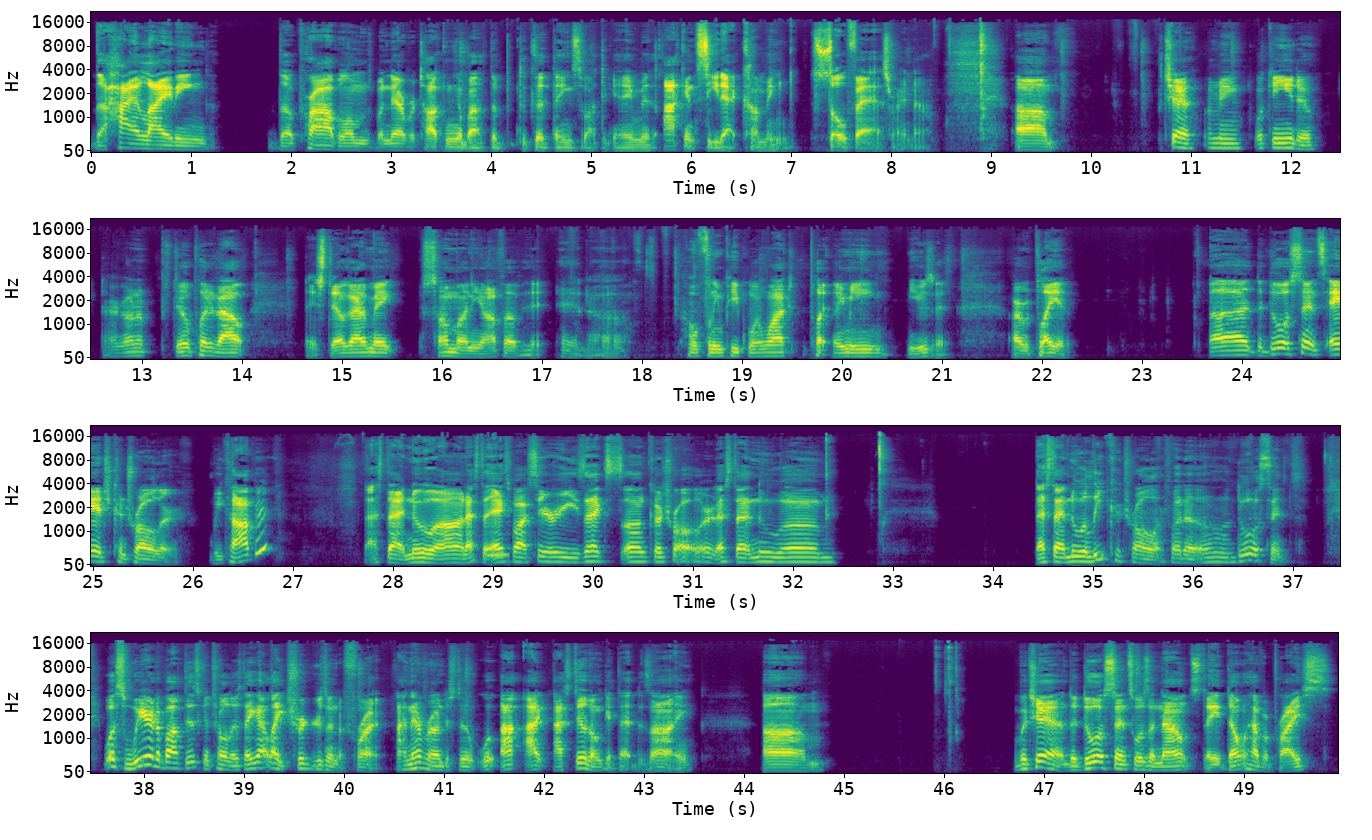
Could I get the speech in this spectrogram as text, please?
the highlighting the problems but never talking about the, the good things about the game. I can see that coming so fast right now. Um, but yeah, I mean, what can you do? They're gonna still put it out. They still got to make some money off of it, and uh, hopefully people will watch. Play, I mean, use it or play it. Uh, the DualSense Edge controller. We cop it. That's that new. Uh, that's the Xbox Series X um, controller. That's that new. Um, that's that new Elite controller for the uh, DualSense. What's weird about this controller is they got like triggers in the front. I never understood. Well, I, I I still don't get that design. Um, but yeah, the DualSense was announced. They don't have a price.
